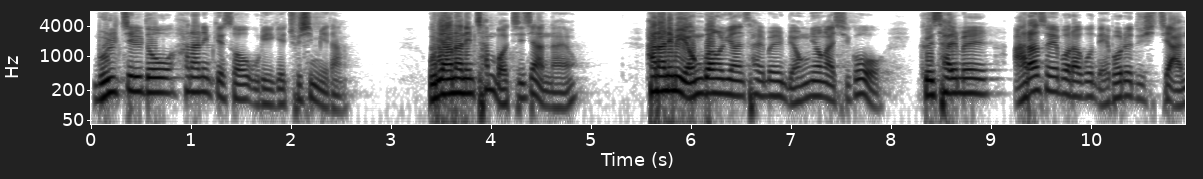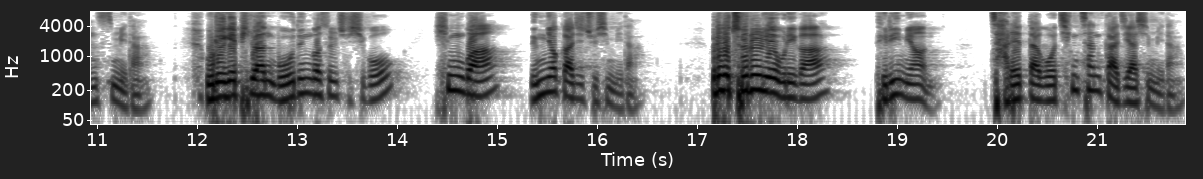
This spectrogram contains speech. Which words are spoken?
물질도 하나님께서 우리에게 주십니다. 우리 하나님 참 멋지지 않나요? 하나님의 영광을 위한 삶을 명령하시고 그 삶을 알아서 해보라고 내버려 두시지 않습니다. 우리에게 필요한 모든 것을 주시고 힘과 능력까지 주십니다. 그리고 주를 위해 우리가 드리면 잘했다고 칭찬까지 하십니다.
